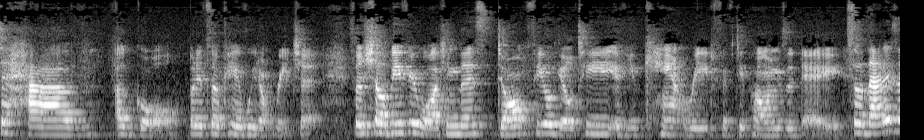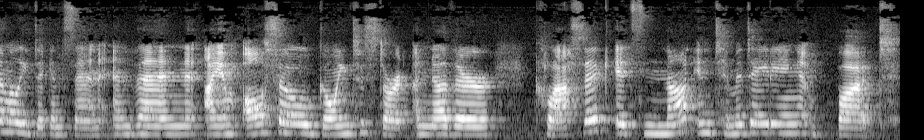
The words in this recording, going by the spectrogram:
to have a goal, but it's okay if we don't reach it. So Shelby, if you're watching this, don't feel guilty if you can't read 50 poems a day. So that is Emily Dickinson. And then I am also going to start another classic. It's not intimidating, but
